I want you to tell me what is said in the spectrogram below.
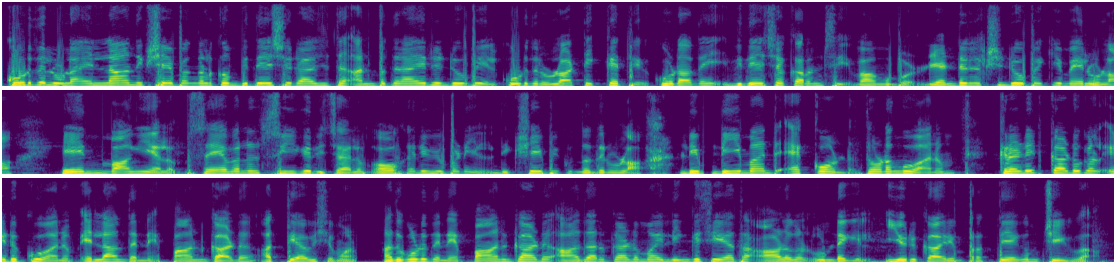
കൂടുതലുള്ള എല്ലാ നിക്ഷേപങ്ങൾക്കും വിദേശ രാജ്യത്ത് അൻപതിനായിരം രൂപയിൽ കൂടുതലുള്ള ടിക്കറ്റ് കൂടാതെ വിദേശ കറൻസി വാങ്ങുമ്പോൾ രണ്ട് ലക്ഷം രൂപയ്ക്ക് മേലുള്ള എന്ത് വാങ്ങിയാലും സേവനം സ്വീകരിച്ചാലും ഓഹരി വിപണിയിൽ നിക്ഷേപിക്കുന്നതിനുള്ള ഡിമാൻഡ് അക്കൗണ്ട് തുടങ്ങുവാനും ക്രെഡിറ്റ് കാർഡുകൾ എടുക്കുവാനും എല്ലാം തന്നെ പാൻ കാർഡ് അത്യാവശ്യമാണ്. അതുകൊണ്ട് തന്നെ പാൻ കാർഡ് ആധാർ കാർഡുമായി ലിങ്ക് ചെയ്യാത്ത ആളുകൾ ഉണ്ടെങ്കിൽ ഈ ഒരു കാര്യം പ്രത്യേകം ചെയ്യുക.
